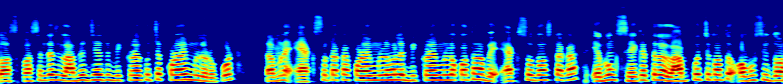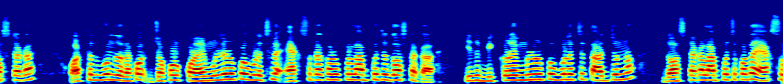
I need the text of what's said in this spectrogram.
দশ পার্সেন্টেজ লাভে যেহেতু বিক্রয় করছে ক্রয় মূল্যের উপর, তার মানে একশো টাকা ক্রয় মূল্য হলে বিক্রয় মূল্য কত হবে? একশো দশ টাকা। এবং সেক্ষেত্রে লাভ করছে কত? অবশ্যই দশ টাকা। অর্থাৎ বন্ধুরা দেখো, যখন ক্রয় মূল্যের উপর বলেছিল একশো টাকার উপর লাভ করছে দশ টাকা, কিন্তু বিক্রয় মূল্যের উপর বলেছে তার জন্য দশ টাকা লাভ করছে কত? একশো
